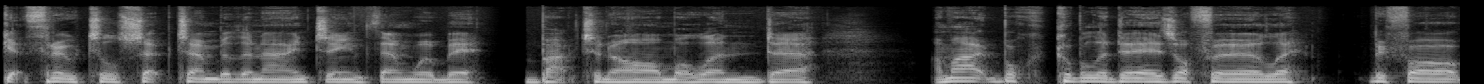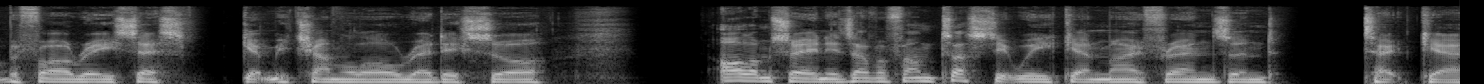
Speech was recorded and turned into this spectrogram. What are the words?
get through till September the 19th. Then we'll be back to normal, and uh, I might book a couple of days off early before before recess get my channel all ready. So all I'm saying is have a fantastic weekend, my friends, and take care.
